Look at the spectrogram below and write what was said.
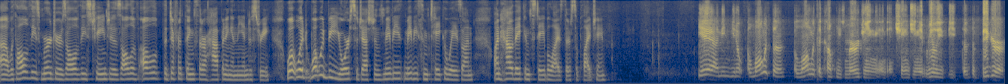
uh, with all of these mergers, all of these changes, all of all of the different things that are happening in the industry? What would what would be your suggestions? Maybe maybe some takeaways on on how they can stabilize their supply chain. Yeah, I mean, you know, along with the along with the companies merging and, and changing, it really the, the, the bigger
